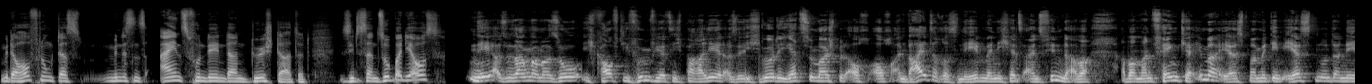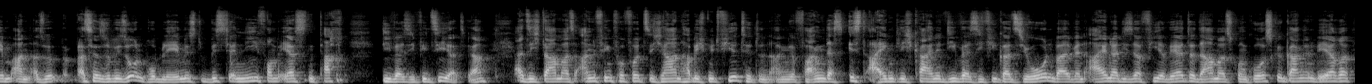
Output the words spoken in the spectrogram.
mit der Hoffnung, dass mindestens eins von denen dann durchstartet. Sieht es dann so bei dir aus? Nee, also sagen wir mal so, ich kaufe die fünf jetzt nicht parallel. Also ich würde jetzt zum Beispiel auch, auch ein weiteres nehmen, wenn ich jetzt eins finde. Aber, aber man fängt ja immer erst mal mit dem ersten Unternehmen an. Also was ja sowieso ein Problem ist, du bist ja nie vom ersten Tag diversifiziert. Ja? Als ich damals anfing, vor 40 Jahren, habe ich mit vier Titeln angefangen. Das ist eigentlich keine Diversifikation, weil wenn einer dieser vier Werte damals Konkurs gegangen wäre,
